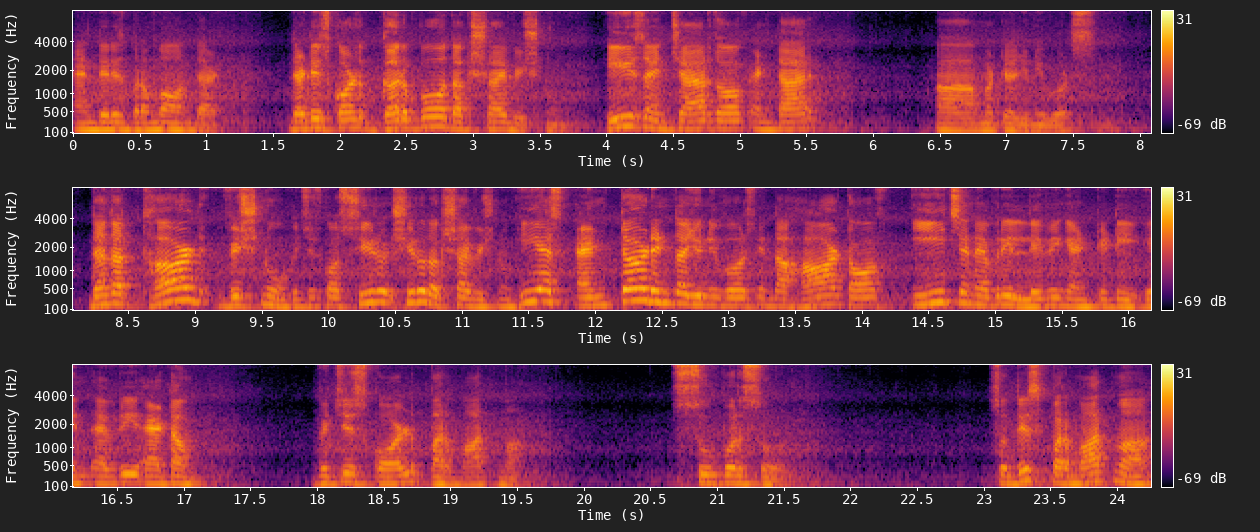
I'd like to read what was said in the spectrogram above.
and there is Brahma on that. That is called Garbhodakshay Vishnu. He is in charge of entire uh, material universe. Then the third Vishnu, which is called Shiro, Kshirodakshay Vishnu, he has entered in the universe in the heart of each and every living entity in every atom, which is called Paramatma, Super Soul. So this Paramatma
